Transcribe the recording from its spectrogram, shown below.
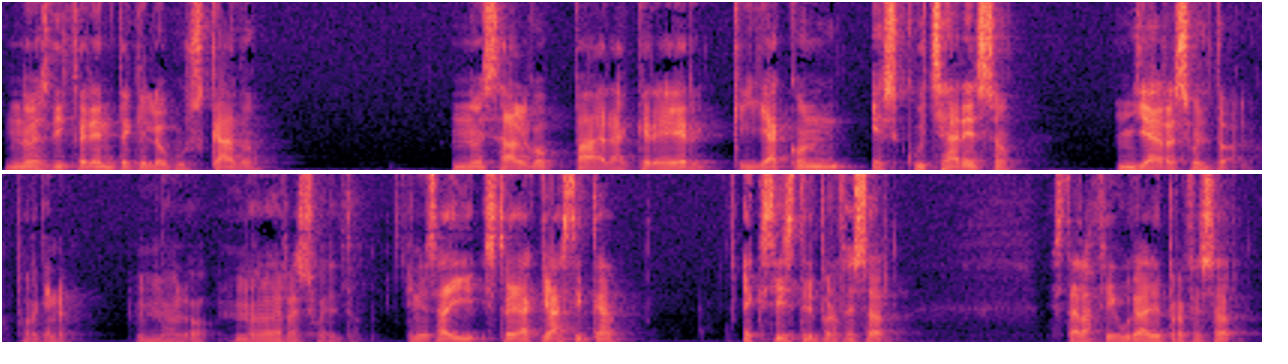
no es diferente que lo buscado, no es algo para creer que ya con escuchar eso ya he resuelto algo, porque no, no lo, no lo he resuelto. En esa historia clásica existe el profesor, está la figura del profesor.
